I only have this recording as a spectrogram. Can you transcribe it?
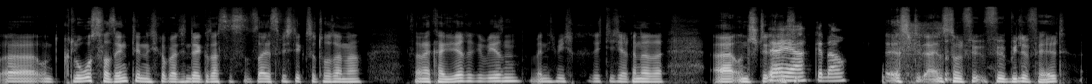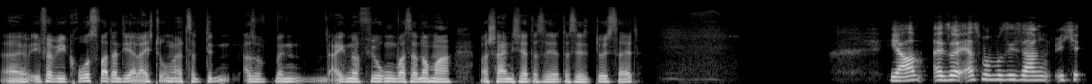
äh, und Klos versenkt den. Ich glaube, er hat hinterher gesagt, das sei das wichtigste Tor seiner, seiner Karriere gewesen, wenn ich mich richtig erinnere. Äh, und steht ja, ja, genau. Es steht 1-0 für, für Bielefeld. Äh, Eva, wie groß war dann die Erleichterung, als er den, also wenn eigener Führung war es ja nochmal wahrscheinlicher, dass ihr, dass ihr durch seid? Ja, also erstmal muss ich sagen, ich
